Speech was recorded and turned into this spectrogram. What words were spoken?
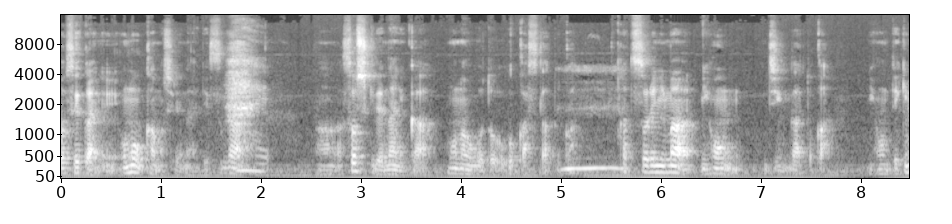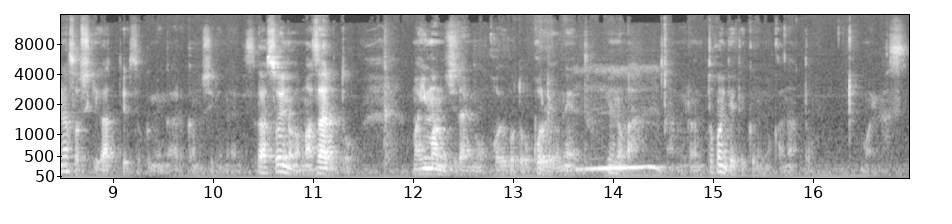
う世界に思うかもしれないですが、はい。組織で何か物事を動かすだとか、うんかつそれにまあ日本人がとか日本的な組織がっていう側面があるかもしれないですがそういうのが混ざると、まあ、今の時代もこういうこと起こるよねというのが、うんあのいろんなところに出てくるのかなと思います。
